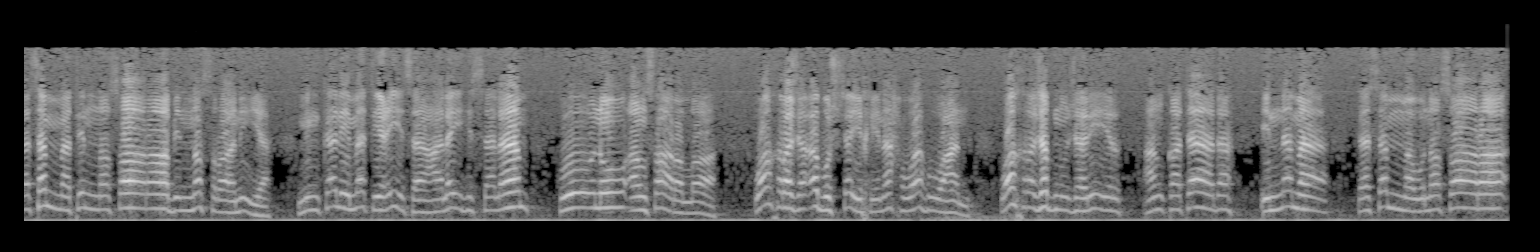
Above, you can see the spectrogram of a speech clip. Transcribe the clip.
تسمت النصارى بالنصرانية؟ من كلمة عيسى عليه السلام كونوا أنصار الله. وأخرج أبو الشيخ نحوه عنه. وأخرج ابن جرير عن قتادة إنما تسموا نصارى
